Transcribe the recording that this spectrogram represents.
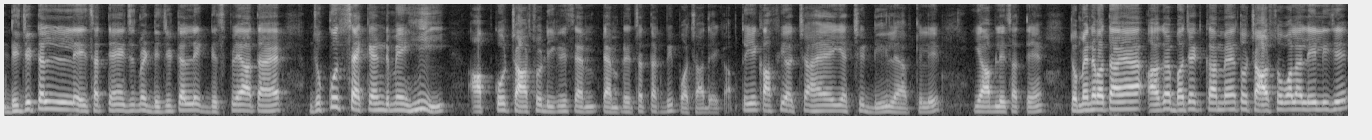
डिजिटल ले सकते हैं, जिसमें डिजिटल एक डिस्प्ले आता है, जो कुछ सेकंड में ही आपको 400 डिग्री टेम्परेचर तक भी पहुँचा देगा। तो ये काफ़ी अच्छा है, ये अच्छी डील है आपके लिए, ये आप ले सकते हैं। तो मैंने बताया, अगर बजट कम है तो 400 वाला ले लीजिए,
